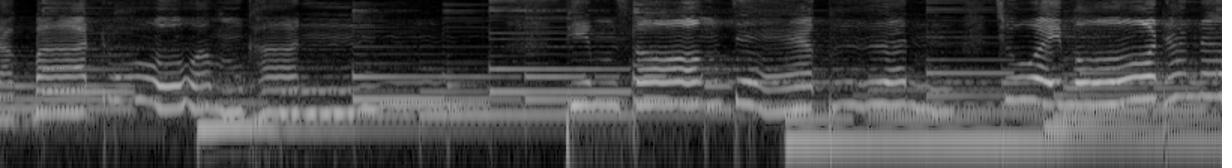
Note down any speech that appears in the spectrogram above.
ตักบาตรร่วมคัน พิมพ์ซองแจกเพื่อน ช่วยโมทนา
